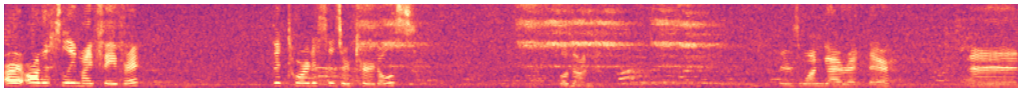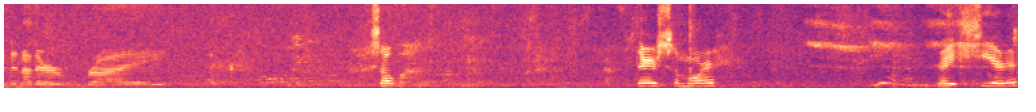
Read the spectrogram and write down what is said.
are honestly my favorite. The tortoises or turtles. Hold on. There's one guy right there. And another right there. So there's some more right here.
